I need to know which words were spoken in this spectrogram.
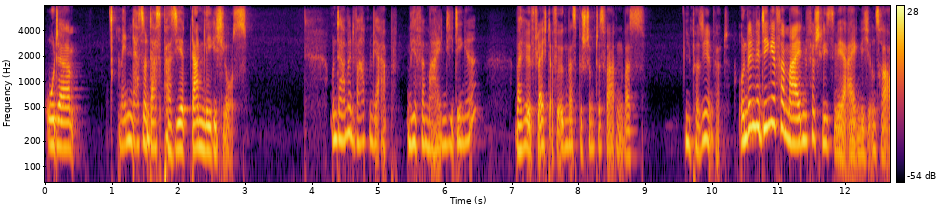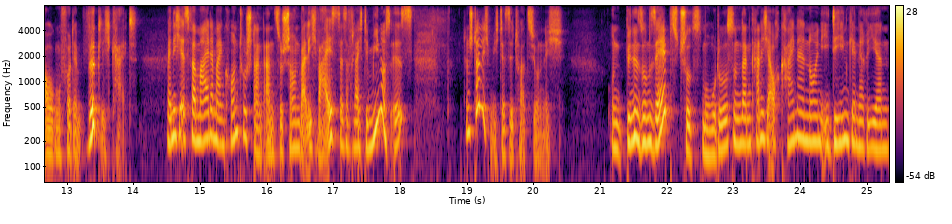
oder wenn das und das passiert, dann lege ich los. Und damit warten wir ab. Wir vermeiden die Dinge, weil wir vielleicht auf irgendwas Bestimmtes warten, was nie passieren wird. Und wenn wir Dinge vermeiden, verschließen wir eigentlich unsere Augen vor der Wirklichkeit. Wenn ich es vermeide, meinen Kontostand anzuschauen, weil ich weiß, dass er vielleicht im Minus ist, dann stelle ich mich der Situation nicht und bin in so einem Selbstschutzmodus und dann kann ich auch keine neuen Ideen generieren,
